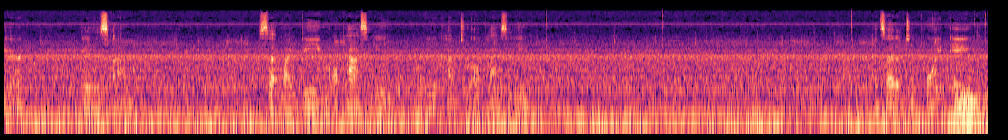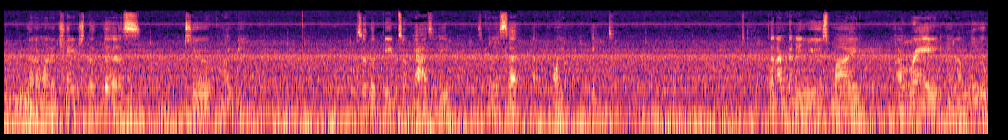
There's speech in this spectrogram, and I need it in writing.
here is um, set my beam opacity. I'm going to come to opacity and set it to 0.8 and then I want to change the this to my beam. So the beam's opacity is going to set at 0.8. Then I'm going to use my array and a loop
